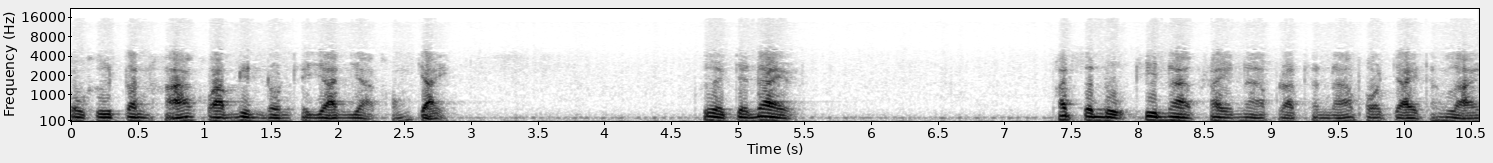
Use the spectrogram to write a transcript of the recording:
ก็คือตัณหาความดิ้นรนทยานอยากของใจ เพื่อจะได้พัสดุที่น่าใครน่าปรารถนาพอใจทั้งหลาย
